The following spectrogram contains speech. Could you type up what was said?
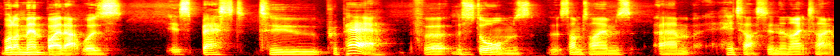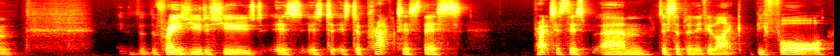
what I meant by that was it's best to prepare for the storms that sometimes um, hit us in the nighttime. The, the phrase you just used is, is, to, is to practice this practice this um, discipline, if you like, before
